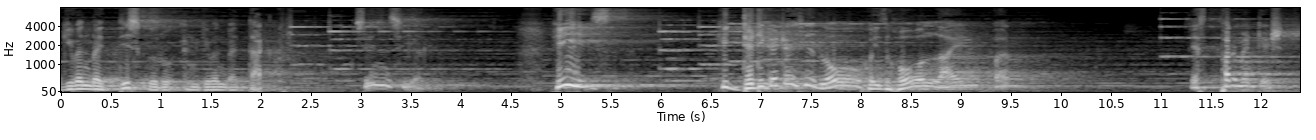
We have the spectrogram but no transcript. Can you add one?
given by this Guru and given by that Guru. Sincerely. He is, he dedicated his, low, his whole life for experimentation.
